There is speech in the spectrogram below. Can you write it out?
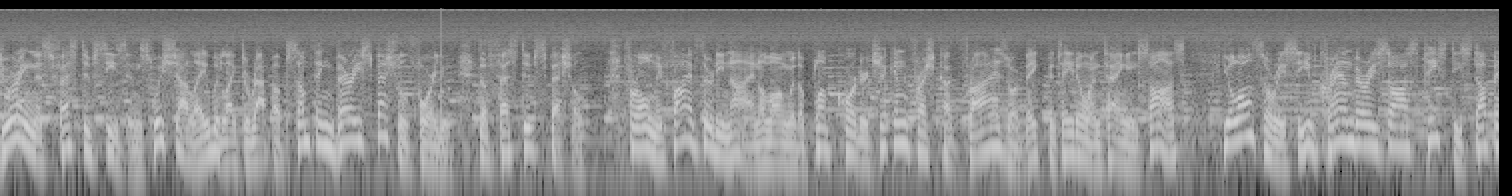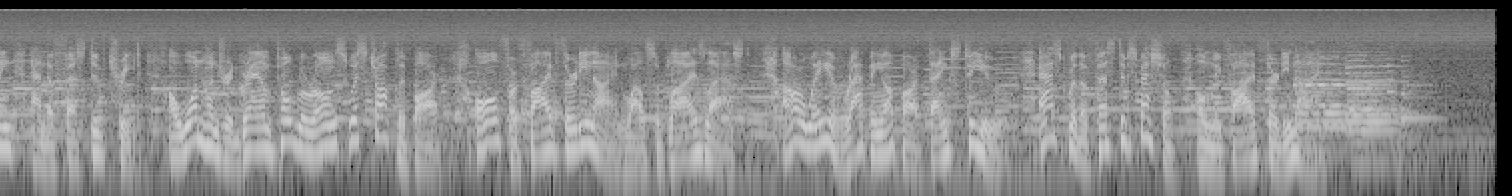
During this festive season, Swiss Chalet would like to wrap up something very special for you, the Festive Special. For only $5.39, along with a plump quarter chicken, fresh-cut fries, or baked potato and tangy sauce, you'll also receive cranberry sauce, tasty stuffing, and a festive treat, a 100-gram Toblerone Swiss chocolate bar, all for $5.39 while supplies last. Our way of wrapping up our thanks to you. Ask for the Festive Special, only $5.39.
